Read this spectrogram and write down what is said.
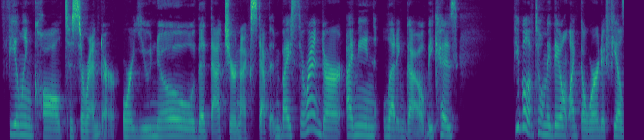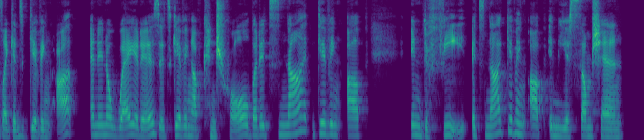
feeling called to surrender, or you know that that's your next step, and by surrender, I mean letting go, because people have told me they don't like the word. It feels like it's giving up. And in a way, it is. It's giving up control, but it's not giving up in defeat. It's not giving up in the assumption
